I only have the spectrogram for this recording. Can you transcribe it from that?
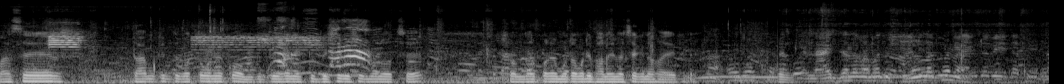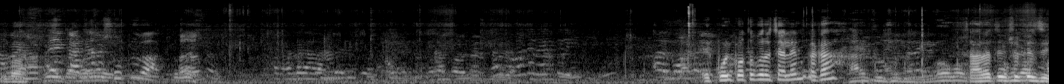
মাছের দাম কিন্তু বর্তমানে কম কিন্তু এখানে একটু বেশি বেশি মনে হচ্ছে। সন্ধ্যার পরে মোটামুটি ভালোই বেচা কিনা হয় এখানে। লাইট জ্বালাবে আমাদের সময় লাগবে না? বাহ। এই কই কত করে চাইলেন কাকা? সাড়ে তিনশো কেজি।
